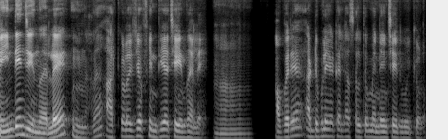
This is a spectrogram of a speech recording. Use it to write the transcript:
മെയിന്റെയിൻ ചെയ്യുന്നതല്ലേ? ഉം, അത് ആർക്കിയോളജി ഓഫ് ഇന്ത്യ ചെയ്യുന്നതല്ലേ? അവർ അടിപൊളിയായിട്ട് എല്ലാ സ്ഥലത്തും മെയിന്റെയിൻ ചെയ്ത് പോയിക്കോളും.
